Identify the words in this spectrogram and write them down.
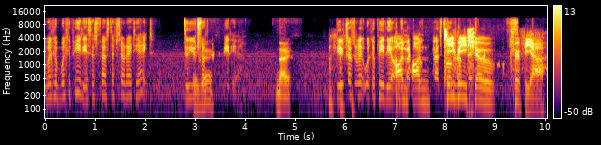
Wikipedia says first episode 88. Do you There you trust Wikipedia? no. Do you trust Wikipedia on, on the on TV show trivia.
